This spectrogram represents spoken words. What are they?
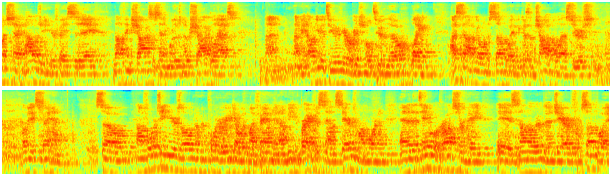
much technology in your face today, nothing shocks us anymore. There's no shock labs I, I mean, I'll give it to you if you're original too, though. Like, I stopped going to Subway because of child molesters. Let me expand. So, I'm 14 years old, and I'm in Puerto Rico with my family, and I'm eating breakfast downstairs one morning, and at the table across from me is none other than Jared from Subway.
